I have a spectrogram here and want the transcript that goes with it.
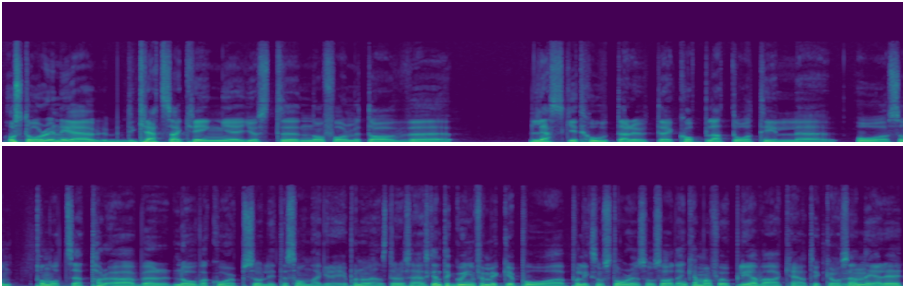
Och storyn är, kretsar kring just eh, någon form av eh, läskigt hot där ute kopplat då till eh, och som på något sätt tar över Nova Corps och lite sådana grejer på något vänster. Och så här. Jag ska inte gå in för mycket på, på liksom storyn som så. Den kan man få uppleva kan jag tycka. Och sen är det... Är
